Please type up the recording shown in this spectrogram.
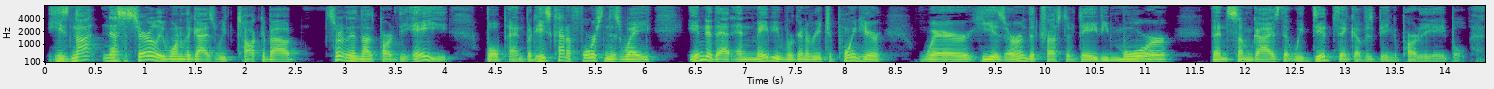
He's not necessarily one of the guys we talked about, certainly not part of the A bullpen, but he's kind of forcing his way into that. And maybe we're going to reach a point here where he has earned the trust of Davey more than some guys that we did think of as being a part of the A bullpen.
